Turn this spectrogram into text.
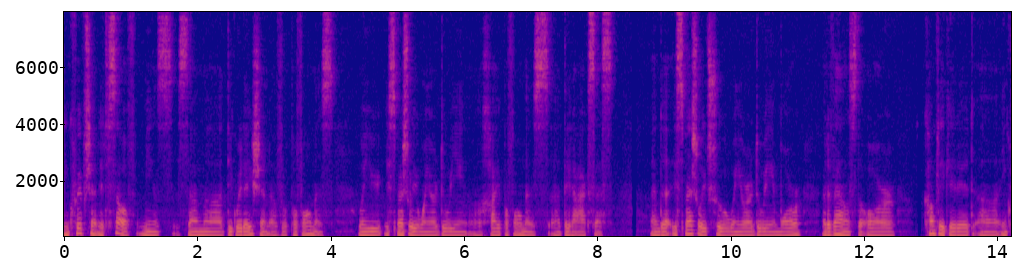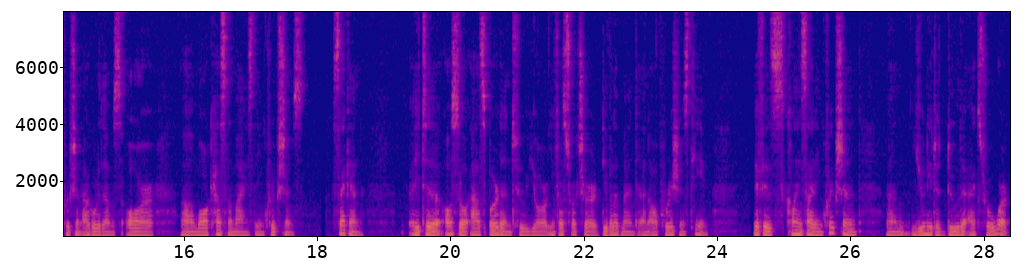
encryption itself means some uh, degradation of performance when you, especially when you're doing high performance uh, data access, and uh, especially true when you are doing more advanced or complicated uh, encryption algorithms or uh, more customized encryptions. Second, it uh, also adds burden to your infrastructure development and operations team. If it's client-side encryption, um, you need to do the extra work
